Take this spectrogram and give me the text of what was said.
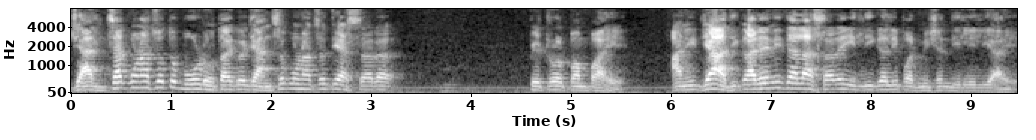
ज्यांचा कोणाचा तो बोर्ड होता किंवा ज्यांचं कोणाचं ते असणारं पेट्रोल पंप आहे आणि ज्या अधिकाऱ्यांनी त्याला असणारं इलिगली परमिशन दिलेली आहे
